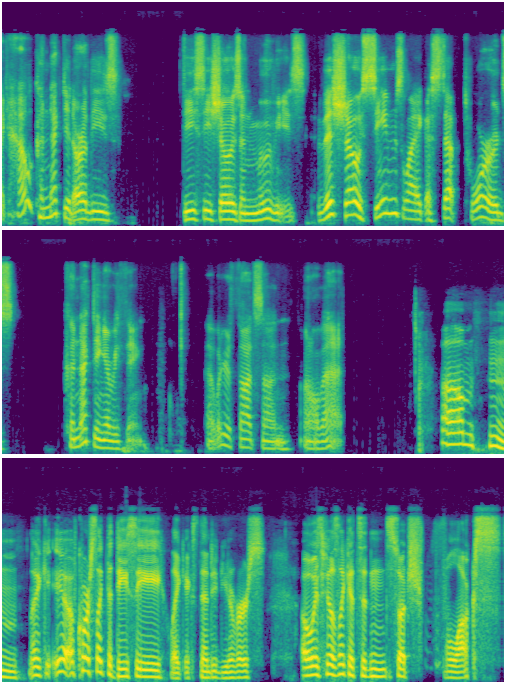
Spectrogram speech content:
like how connected are these DC shows and movies? This show seems like a step towards connecting everything. Uh, what are your thoughts on on all that? Um, hmm. Like, yeah, of course, like the DC like extended universe always feels like it's in such flux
